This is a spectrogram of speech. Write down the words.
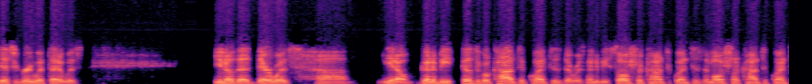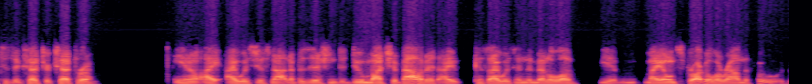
disagree with, that it was, you know, that there was, uh, you know, going to be physical consequences, there was going to be social consequences, emotional consequences, et cetera, et cetera you know, I, I was just not in a position to do much about it. I because I was in the middle of you know, my own struggle around the food.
